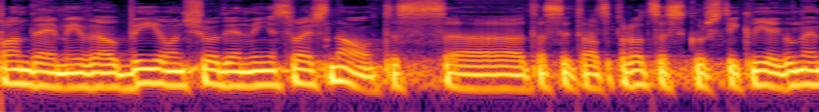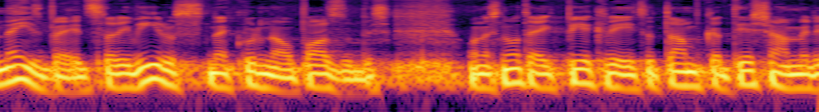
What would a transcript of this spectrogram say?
pandēmija vēl bija un šodien viņas vairs nav. Tas, uh, tas ir tāds process, kurš tik viegli ne, neizbeidzas. Arī vīruss nekur nav pazudis. Un es noteikti piekrītu tam, ka tiešām ir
